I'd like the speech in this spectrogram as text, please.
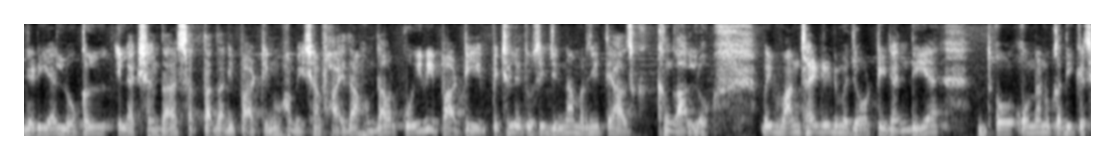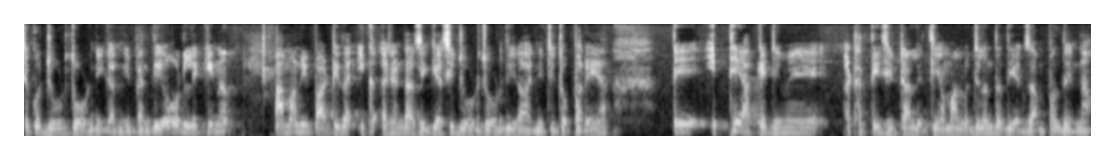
ਜਿਹੜੀ ਹੈ ਲੋਕਲ ਇਲੈਕਸ਼ਨ ਦਾ ਸੱਤਾਧਾਰੀ ਪਾਰਟੀ ਨੂੰ ਹਮੇਸ਼ਾ ਫਾਇਦਾ ਹੁੰਦਾ ਔਰ ਕੋਈ ਵੀ ਪਾਰਟੀ ਪਿਛਲੇ ਤੁਸੀਂ ਜਿੰਨਾ ਮਰਜ਼ੀ ਇਤਿਹਾਸ ਖੰਗਾਲ ਲਓ, ਬਈ ਵਨ ਸਾਈਡਡ ਮੈਜੋਰਟੀ ਰਹਿੰਦੀ ਹੈ ਉਹਨਾਂ ਨੂੰ ਕਦੀ ਕਿਸੇ ਕੋ ਜੋੜ ਤੋੜ ਨਹੀਂ ਕਰਨੀ ਪੈਂਦੀ। ਔਰ ਲੇਕਿਨ ਆਮ ਆਦਮੀ ਪਾਰਟੀ ਦਾ ਇੱਕ ਏਜੰਡਾ ਸੀ ਕਿ ਅਸੀਂ ਜੋੜ ਜੋੜ ਦੀ ਰਾਜਨੀਤੀ ਤੋਂ ਪਰੇ ਆ ਤੇ ਇੱਥੇ ਆ ਕੇ ਜਿਵੇਂ 38 ਸੀਟਾਂ ਲਿੱਤੀਆਂ, ਮੰਨ ਲਓ ਜਲੰਧਰ ਦੀ ਐਗਜ਼ਾਮਪਲ ਦੇਣਾ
